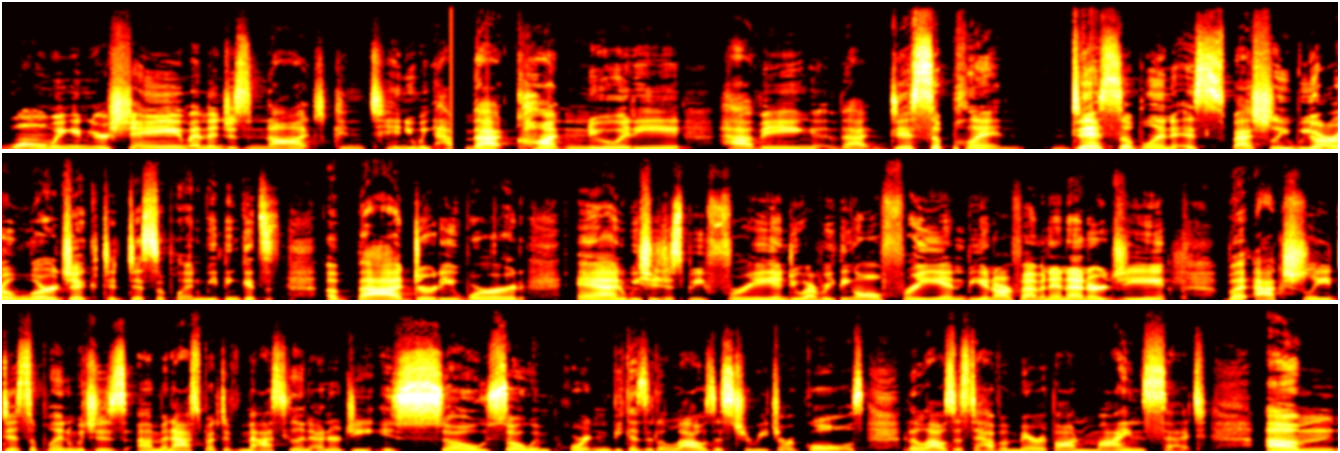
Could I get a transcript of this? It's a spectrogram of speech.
wallowing in your shame and then just not continuing that continuity, having that discipline Discipline, especially, we are allergic to discipline. We think it's a bad, dirty word, and we should just be free and do everything all free and be in our feminine energy. But actually, discipline, which is um, an aspect of masculine energy, is so, so important because it allows us to reach our goals. It allows us to have a marathon mindset. Um,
